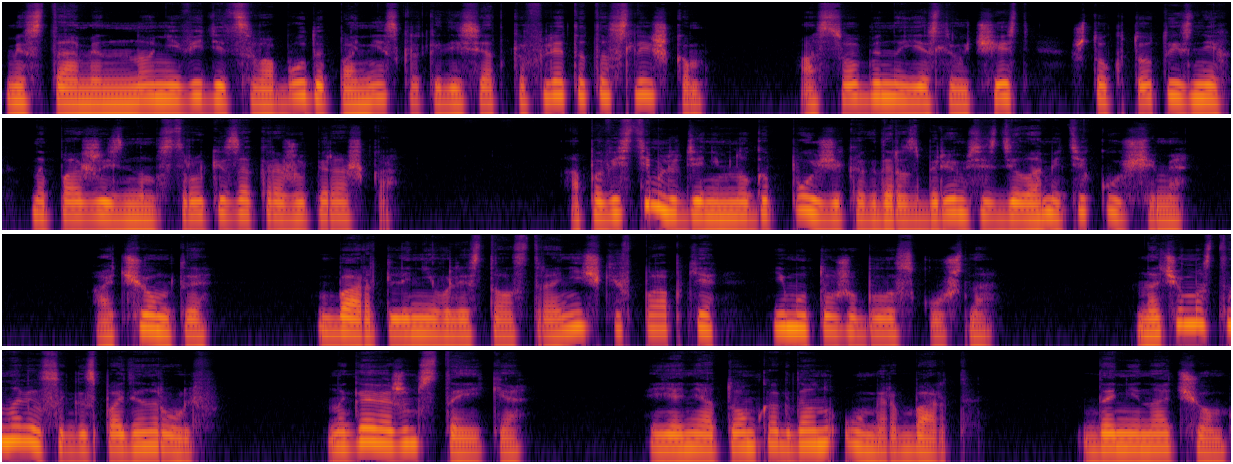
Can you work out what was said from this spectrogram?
местами, но не видеть свободы по несколько десятков лет — это слишком. Особенно если учесть, что кто-то из них на пожизненном сроке за кражу пирожка. Оповестим людей немного позже, когда разберемся с делами текущими. О чем ты? Барт лениво листал странички в папке, ему тоже было скучно. На чем остановился господин Рульф? На говяжьем стейке. Я не о том, когда он умер, Барт. Да ни на чем.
